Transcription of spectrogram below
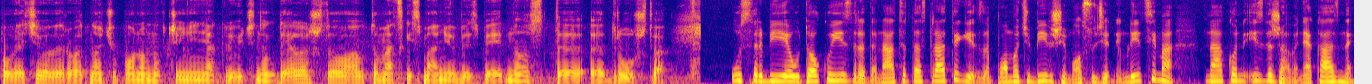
povećava verovatnoću ponovnog činjenja krivičnog dela, što automatski smanjuje bezbednost društva. U Srbiji je u toku izrada nacrta strategije za pomoć bivšim osuđenim licima nakon izdržavanja kazne,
